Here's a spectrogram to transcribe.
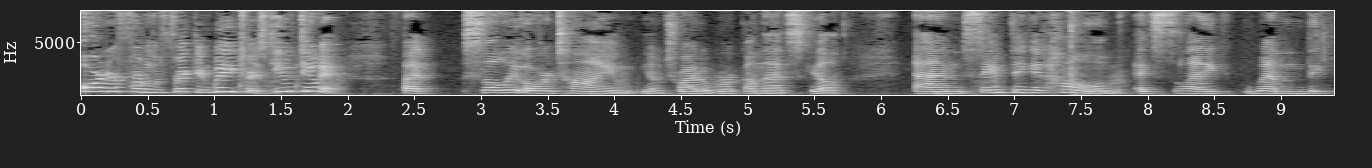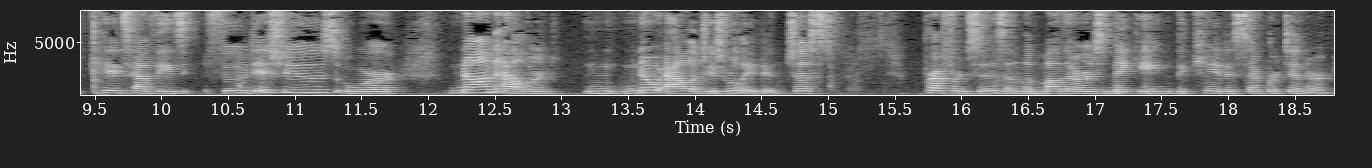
order from the freaking waitress, you do it. But slowly over time, you know, try to work on that skill. And same thing at home. It's like when the kids have these food issues or non allergy, no allergies related, just preferences, and the mother is making the kid a separate dinner.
